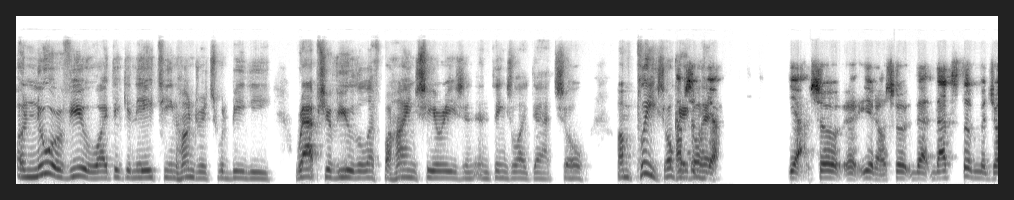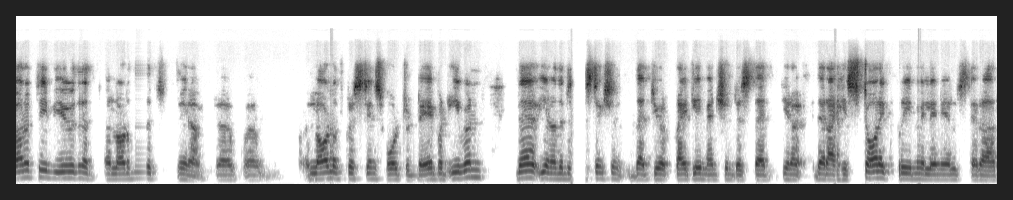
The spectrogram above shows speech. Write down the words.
a newer view. I think in the 1800s would be the Rapture view, the Left Behind series, and, and things like that. So, um, please, okay, Absolutely, go ahead. Yeah. Yeah so uh, you know, so that that's the majority view that a lot of the you know uh, uh, a lot of Christians hold today. But even there, you know, the distinction that you rightly mentioned is that, you know, there are historic premillennials, there are,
